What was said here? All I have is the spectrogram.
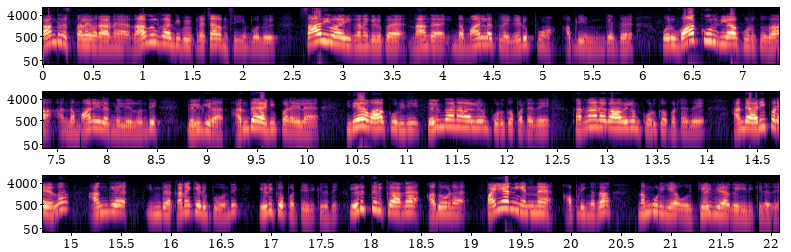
காங்கிரஸ் தலைவரான ராகுல் காந்தி போய் பிரச்சாரம் செய்யும்போது சாதிவாரி கணக்கெடுப்பை நாங்கள் இந்த மாநிலத்தில் எடுப்போம் அப்படிங்கிறத ஒரு வாக்குறுதியாக கொடுத்து தான் அந்த மாநிலங்களில் வந்து வெல்கிறார். அந்த அடிப்படையில் இதே வாக்குறுதி தெலுங்கானாவிலும் கொடுக்கப்பட்டது கர்நாடகாவிலும் கொடுக்கப்பட்டது. அந்த அடிப்படையில் தான் அங்கே இந்த கணக்கெடுப்பு வந்து எடுக்கப்பட்டிருக்கிறது. எடுத்திருக்காங்க அதோட பயன் என்ன அப்படிங்கிறதா நம்முடைய ஒரு கேள்வியாக இருக்கிறது.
